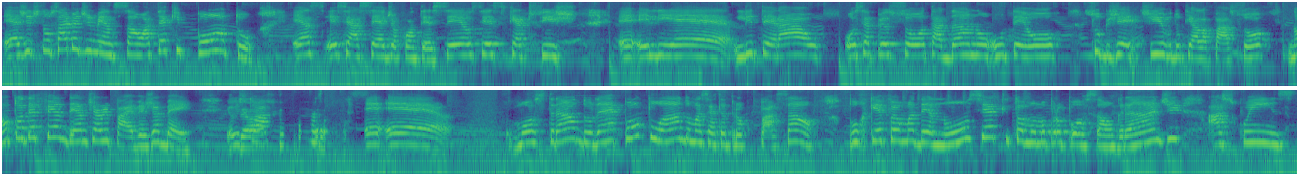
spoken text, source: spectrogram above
é, a gente não sabe a dimensão, até que ponto esse assédio aconteceu, se esse catfish é, ele é literal ou se a pessoa tá dando um teor subjetivo do que ela passou. Não tô defendendo Cherry Pie, veja bem. Eu, Eu estou é, é, mostrando, né, pontuando uma certa preocupação, porque foi uma denúncia que tomou uma proporção grande. As queens,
